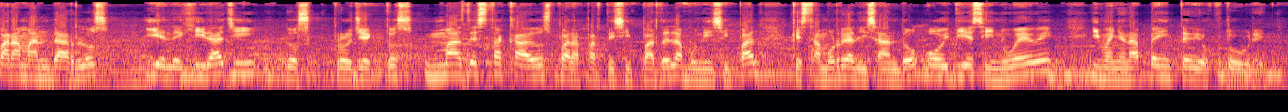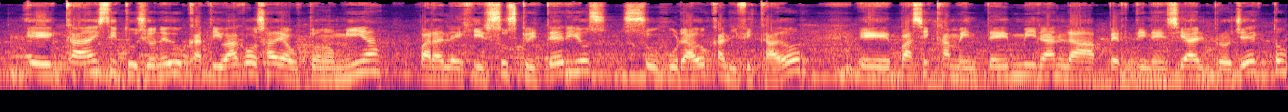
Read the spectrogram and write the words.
para mandarlos y elegir allí los proyectos más destacados para participar de la municipal que estamos realizando hoy 19 y mañana 20 de octubre. Eh, cada institución educativa goza de autonomía para elegir sus criterios, su jurado calificador. Eh, básicamente miran la pertinencia del proyecto,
